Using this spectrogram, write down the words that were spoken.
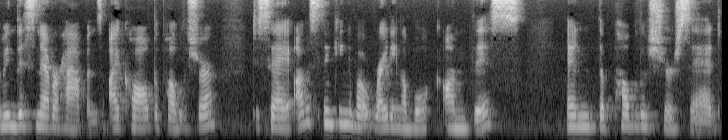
I mean, this never happens. I called the publisher to say, I was thinking about writing a book on this. And the publisher said,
